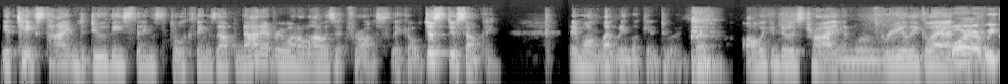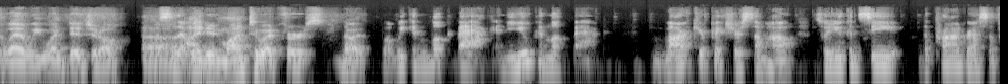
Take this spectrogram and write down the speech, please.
It takes time to do these things to look things up. Not everyone allows it for us. They go just do something. They won't let me look into it but all we can do is try, and we're really glad. Boy, are we glad we went digital. Uh, So that I we- didn't want to at first, but but we can look back and you can look back mark your pictures somehow so you can see the progress of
